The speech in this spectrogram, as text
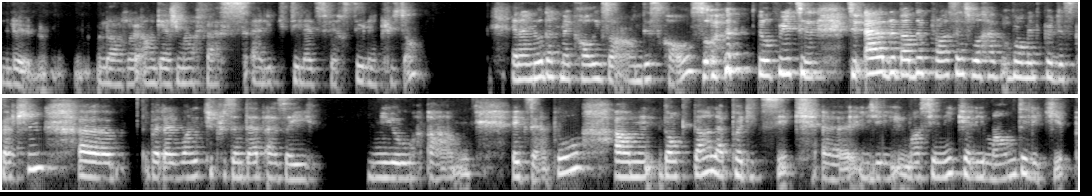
leur engagement face à l'équité, la diversité et l'inclusion. And I know that my colleagues are on this call, so feel free to, to add about the process. We'll have a moment for discussion, uh, but I wanted to present that as a new um, example. Um, donc, dans la politique, euh, il est mentionné que les membres de l'équipe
